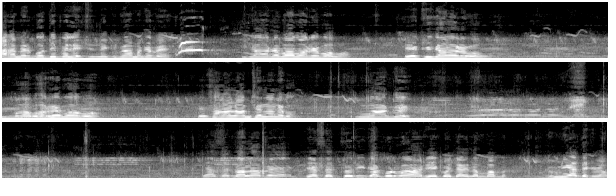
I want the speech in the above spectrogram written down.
আরামের গদি পেলেছিস নাকি আমাকে বে? আরে বাবা রে বাবা। এ কি গেল রে বাবা? বাবা রে বাবা। এ সারা নামছে না রে বাবা? আগে ক্যাসেট ভালো হবে ক্যাসেট তৈরি যা করব আর রে যায় একদম দুনিয়া দেখলাম।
